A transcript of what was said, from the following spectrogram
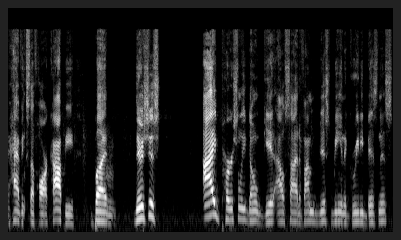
having stuff hard copy. But Mm. there's just I personally don't get outside if I'm just being a greedy business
